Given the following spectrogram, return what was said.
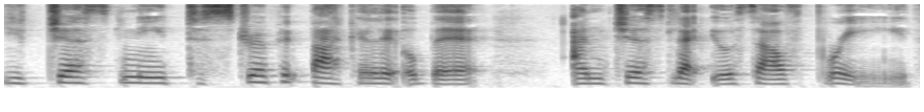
You just need to strip it back a little bit and just let yourself breathe.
